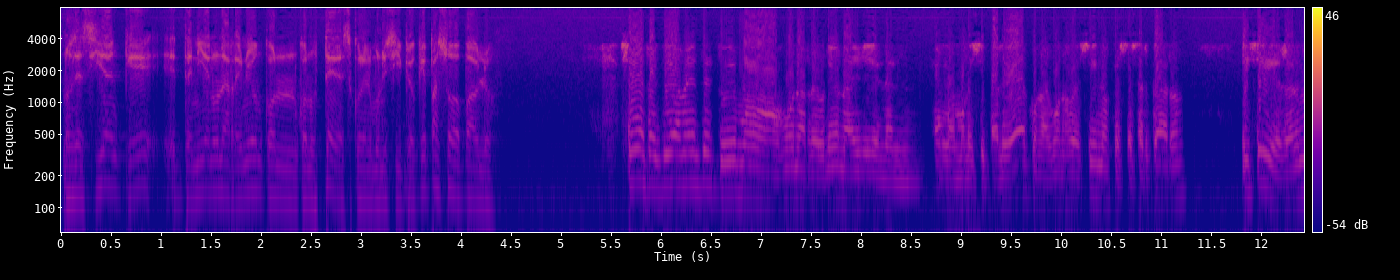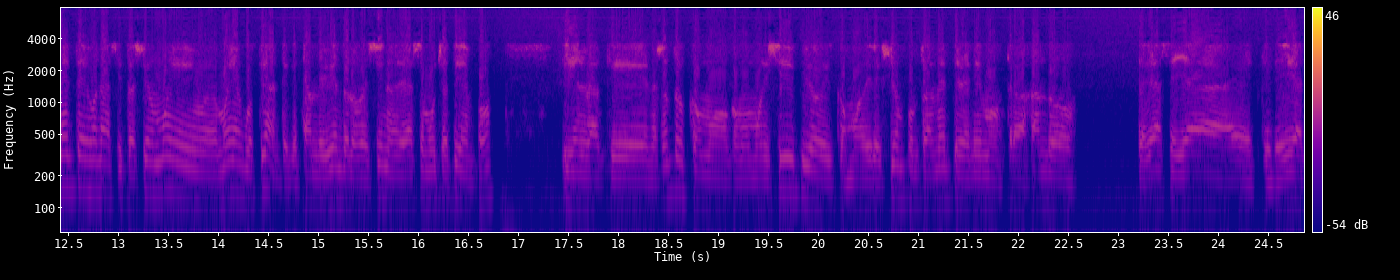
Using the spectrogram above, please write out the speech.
Nos decían que eh, tenían una reunión con, con ustedes, con el municipio. ¿Qué pasó, Pablo? Sí, efectivamente, tuvimos una reunión ahí en, el, en la municipalidad con algunos vecinos que se acercaron. Y sí, realmente es una situación muy, muy angustiante que están viviendo los vecinos desde hace mucho tiempo y en la que nosotros como, como municipio y como dirección puntualmente venimos trabajando desde hace ya, que diría,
